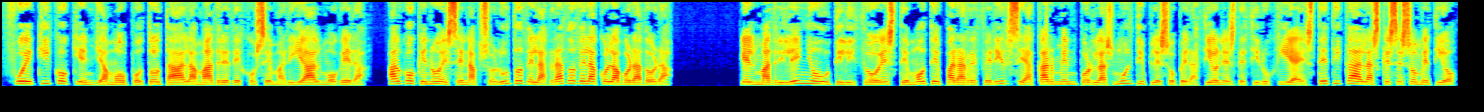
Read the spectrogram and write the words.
Fue Kiko quien llamó Potota a la madre de José María Almoguera, algo que no es en absoluto del agrado de la colaboradora. El madrileño utilizó este mote para referirse a Carmen por las múltiples operaciones de cirugía estética a las que se sometió.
